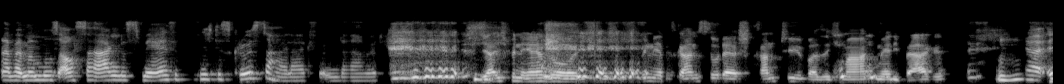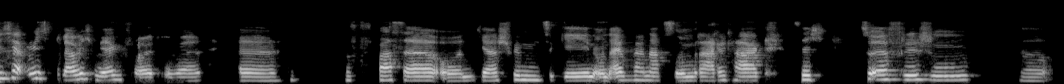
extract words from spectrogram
Aber man muss auch sagen, das Meer ist jetzt nicht das größte Highlight für ihn David. ja, ich bin eher so, ich, ich, bin jetzt gar nicht so der Strandtyp, also ich mag mehr die Berge. Mhm. Ja, ich habe mich, glaube ich, mehr gefreut über äh, das Wasser und ja, schwimmen zu gehen und einfach nach so einem Radeltag sich zu erfrischen. Ja,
